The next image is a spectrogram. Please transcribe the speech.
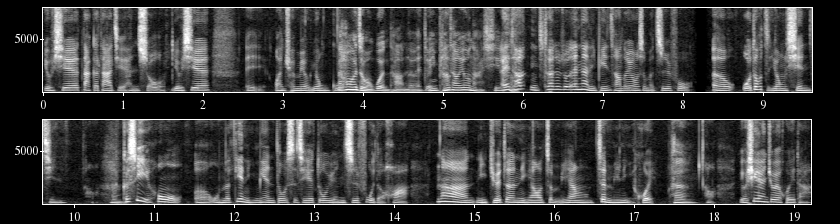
有些大哥大姐很熟，有些诶完全没有用过那。他会怎么问他呢哎？对你平常用哪些？哎，他你他就说，哎，那你平常都用什么支付？呃，我都只用现金。好嗯可是以后呃，我们的店里面都是这些多元支付的话，那你觉得你要怎么样证明你会？嗯好有些人就会回答，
